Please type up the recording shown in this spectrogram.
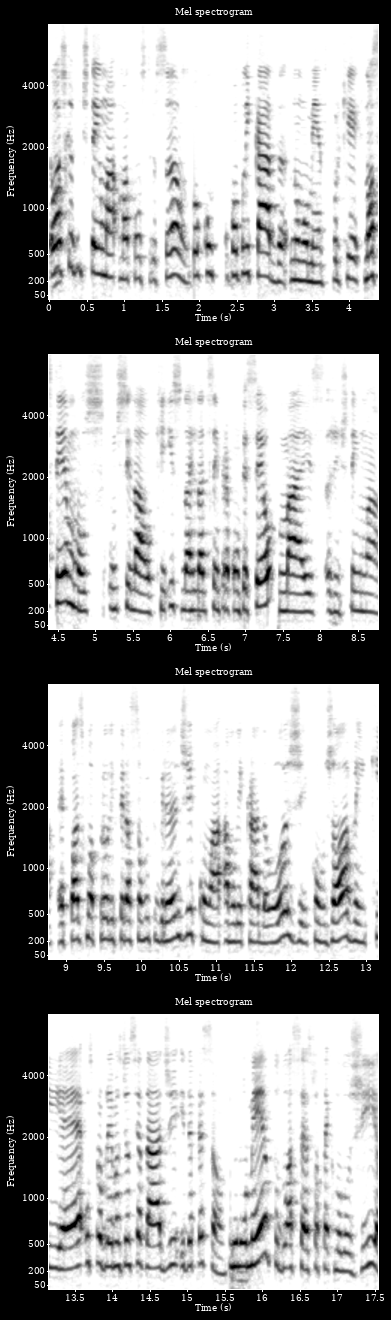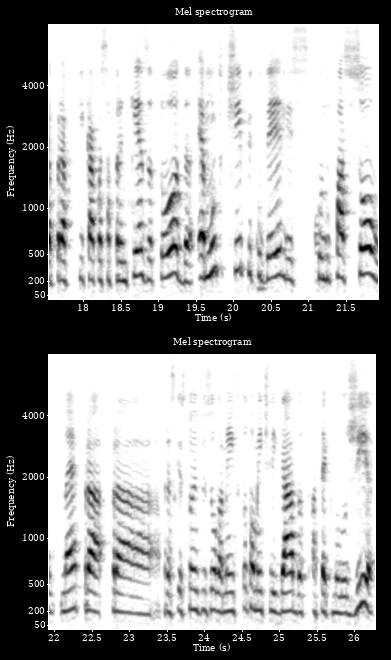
Eu acho que a gente tem uma, uma construção um pouco complicada no momento, porque nós temos um sinal que isso na realidade sempre aconteceu, mas a gente tem uma é quase uma proliferação muito grande com a, a molecada hoje, com o jovem, que é os problemas de ansiedade e depressão. No momento do acesso à tecnologia, para ficar com essa franqueza toda, é muito típico deles quando passou, né, para pra, as questões do isolamento totalmente ligado à tecnologia,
